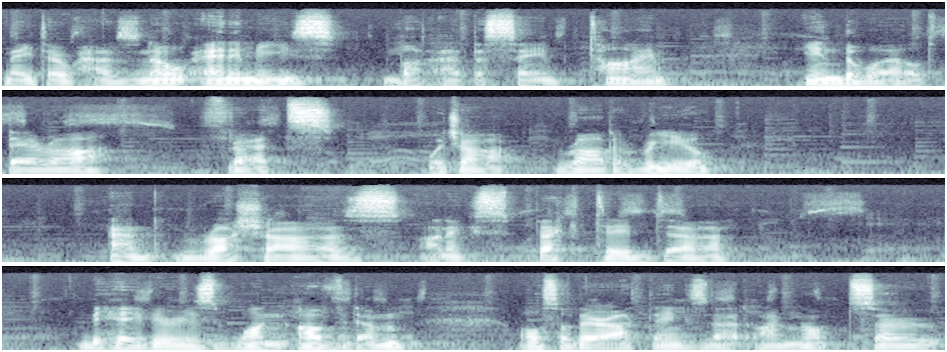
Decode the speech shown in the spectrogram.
NATO has no enemies, but at the same time, in the world, there are threats which are rather real. And Russia's unexpected uh, behavior is one of them. Also, there are things that are not so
